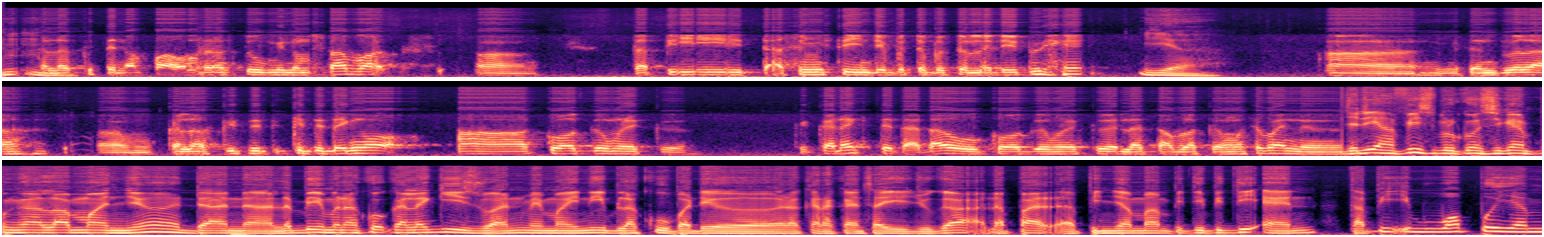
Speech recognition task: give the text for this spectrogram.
Mm-mm. kalau kita nampak orang tu minum Starbucks uh, tapi tak semestinya dia betul-betul ada duit. Ya. Yeah. uh, macam tu lah. Um, kalau kita kita tengok uh, keluarga mereka Kadang kita tak tahu keluarga mereka latar belakang macam mana. Jadi Hafiz berkongsikan pengalamannya dan uh, lebih menakutkan lagi Zuan memang ini berlaku pada rakan-rakan saya juga dapat uh, pinjaman PTPTN tapi ibu bapa yang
